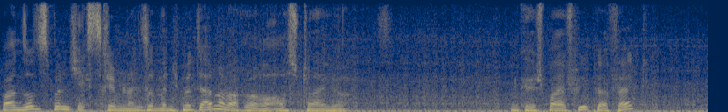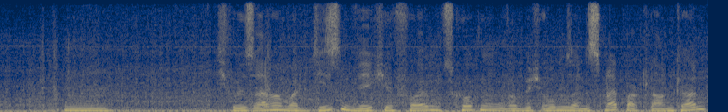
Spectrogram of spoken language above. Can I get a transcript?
Weil ansonsten bin ich extrem langsam, wenn ich mit der anderen Waffe aussteige. Okay, Speicherspiel, perfekt. Hm. Ich will jetzt einfach mal diesen Weg hier folgen, zu gucken, ob ich oben seine Sniper klauen kann.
